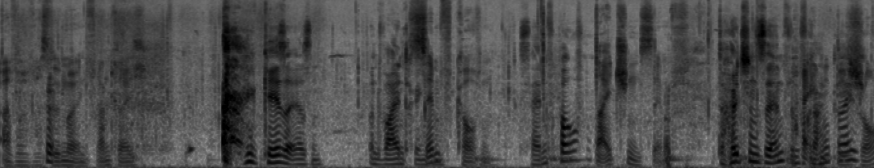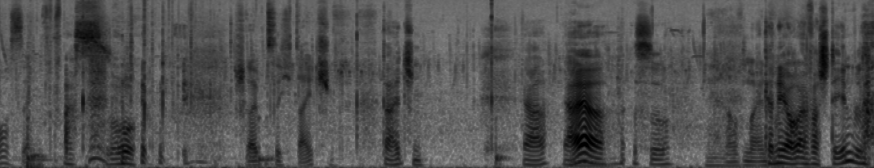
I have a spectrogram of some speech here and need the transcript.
Aber was will man in Frankreich? Käse essen und Wein trinken. Senf kaufen. Senf kaufen? Deutschen Senf. Deutschen Senf in Nein, Frankreich? Dijon-Senf. Ach so, Schreibt sich Deutschen. Deutschen. Ja, ja, ja, ist so. Ja, laufen wir einfach. Kann ich auch einfach stehen bleiben?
